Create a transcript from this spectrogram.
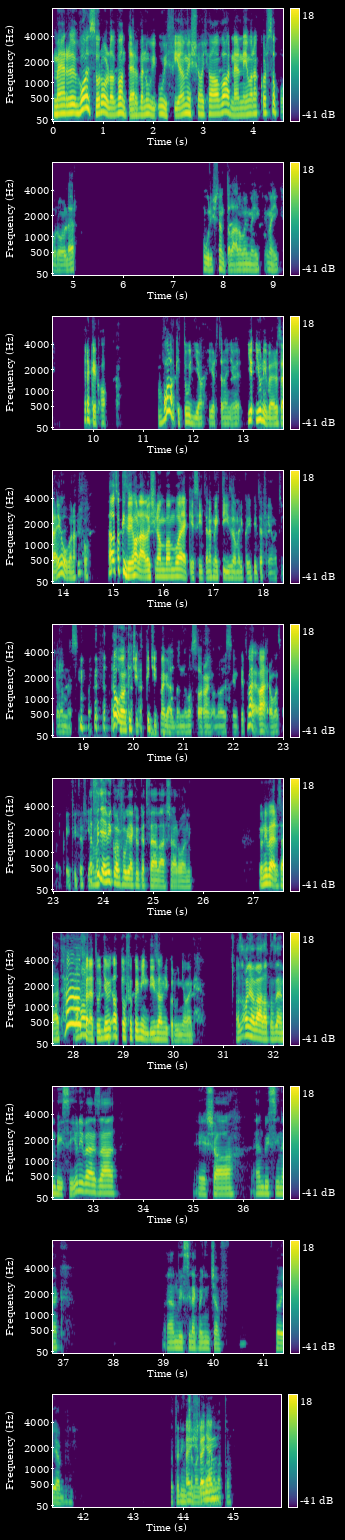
Mert volt szó róla, van tervben új, új film, és hogyha a Warnernél van, akkor Szopó Roller. Úr is nem találom, hogy melyik. melyik. Gyerekek, a... valaki tudja hirtelen. Universal, jó van akkor. Hát azok izé halálos irambanból elkészítenek még tíz amerikai Peter filmet, úgyhogy nem lesz majd. Jó van, kicsit, kicsit megállt bennem a szarrangon őszintét. Vá- Várom az amerikai Peter Hát filmet. figyelj, mikor fogják őket felvásárolni. Universal, hát, hát fene tudja, attól függ, hogy Vin Diesel mikor unja meg. Az anyavállalat az NBC Universal, és a NBC-nek NBC-nek még nincsen följebb. Tehát nincsen is legyen.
